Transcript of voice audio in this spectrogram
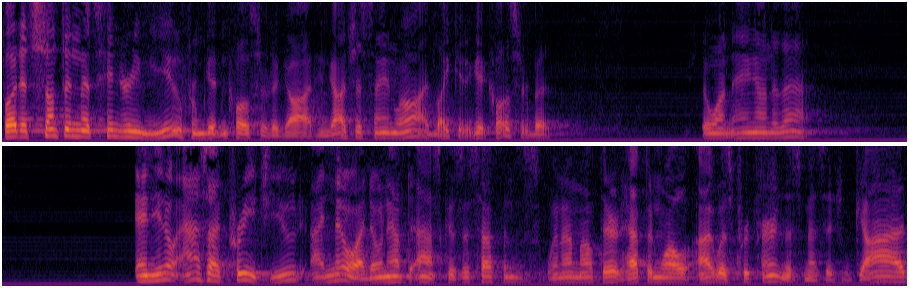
but it's something that's hindering you from getting closer to God. And God's just saying, well, I'd like you to get closer, but you're still wanting to hang on to that. And you know, as I preach, you, I know I don't have to ask because this happens when I'm out there. It happened while I was preparing this message. God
